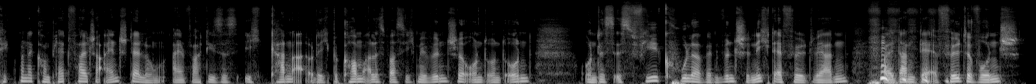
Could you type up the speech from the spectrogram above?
kriegt man eine komplett falsche Einstellung. Einfach dieses, ich kann oder ich bekomme alles, was ich mir wünsche und, und, und. Und es ist viel cooler, wenn Wünsche nicht erfüllt werden, weil dann der erfüllte Wunsch,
